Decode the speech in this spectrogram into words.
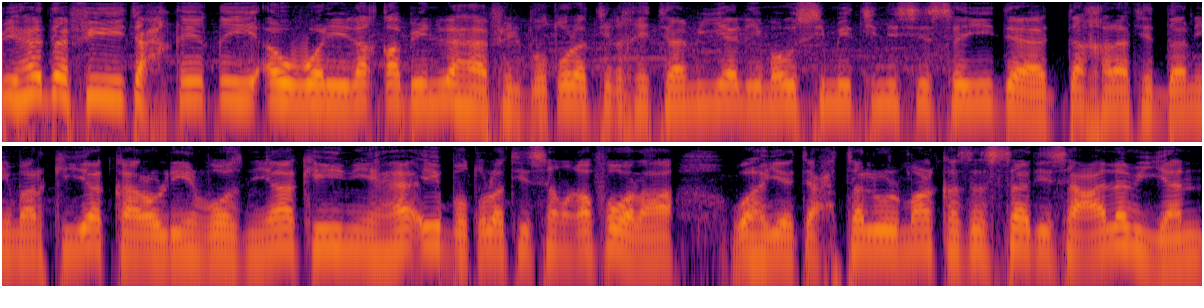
بهدف تحقيق أول لقب لها في البطولة الختامية لموسم تنس السيدات. دخلت الدنماركية كارولين فوزنياكي نهائي بطولة سنغافورة وهي تحتل المركز السادس عالميا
